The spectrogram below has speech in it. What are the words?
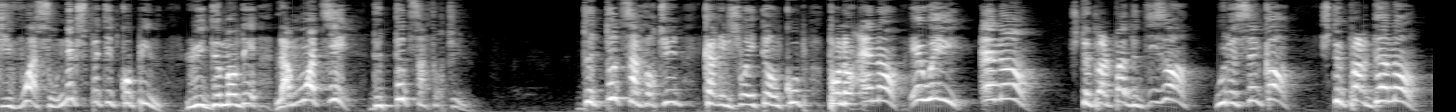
qui voit son ex-petite copine lui demander la moitié de toute sa fortune. De toute sa fortune, car ils ont été en couple pendant un an. Et oui, un an Je te parle pas de dix ans ou de cinq ans. Je te parle d'un an.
